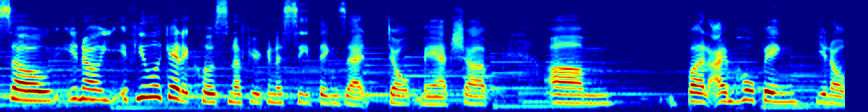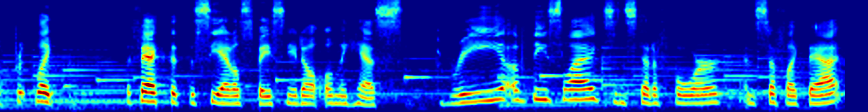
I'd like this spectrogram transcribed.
So, you know, if you look at it close enough, you're going to see things that don't match up. Um, but I'm hoping, you know, for, like the fact that the Seattle Space Needle only has three of these legs instead of four and stuff like that.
